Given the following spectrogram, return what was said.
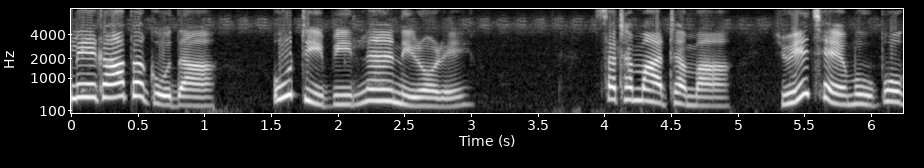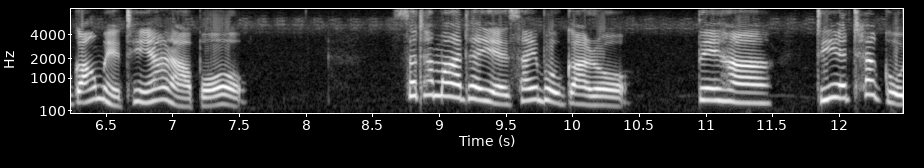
လှေကားဘက်ကိုသာဥတီပြီးလှမ်းနေတော့တယ်ဆထမထက်မှာရွေးချယ်မှုပိုကောင်းမယ်ထင်ရတာပေါ့ဆထမထက်ရဲ့ဆိုင်းဘုတ်ကတော့သင်ဟာ ဒီအထက်ကို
